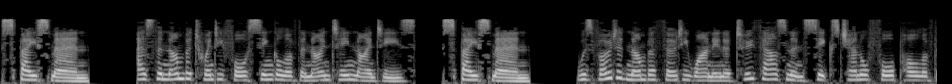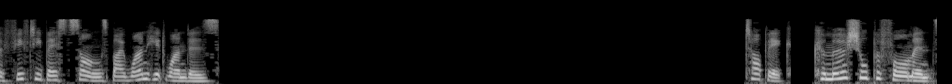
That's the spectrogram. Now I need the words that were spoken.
Spaceman as the number 24 single of the 1990s. Spaceman was voted number 31 in a 2006 Channel 4 poll of the 50 best songs by one-hit wonders. Topic: Commercial performance.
